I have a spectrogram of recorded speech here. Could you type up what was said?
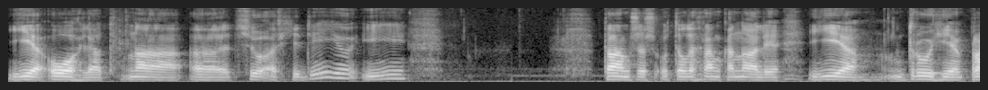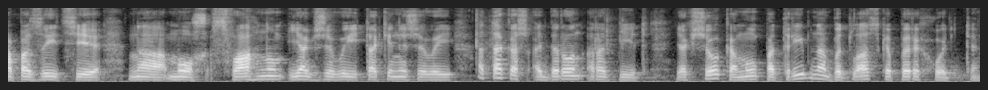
є огляд на е, цю орхідею і там же ж у телеграм-каналі є другі пропозиції на мох сфагнум, як живий, так і неживий, а також Аберон Рапід. Якщо кому потрібно, будь ласка, переходьте.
